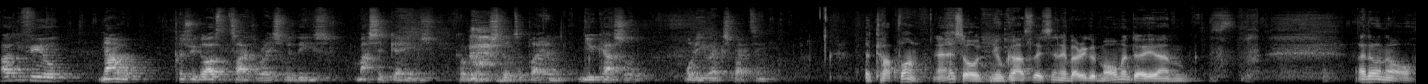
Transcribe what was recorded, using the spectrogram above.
How do you feel now, as regards the title race, with these massive games coming up still to play in Newcastle? What are you expecting? a tough one. Yeah? So Newcastle is in a very good moment. They, um, I don't know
